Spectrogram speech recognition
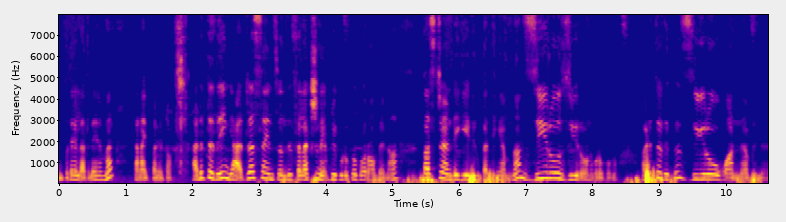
இன்புட் எல்லாத்துலேயும் நம்ம கனெக்ட் பண்ணிட்டோம். அடுத்தது இங்கே அட்ரஸ் லைன்ஸ் வந்து செலெக்ஷன் எப்படி கொடுக்க போகிறோம் அப்படின்னா ஃபஸ்ட்டு அண்டிகேட்டுக்கு பார்த்திங்க அப்படின்னா ஜீரோ ஜீரோன்னு கொடுக்கணும். அடுத்ததுக்கு ஜீரோ ஒன் அப்படின்னு.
